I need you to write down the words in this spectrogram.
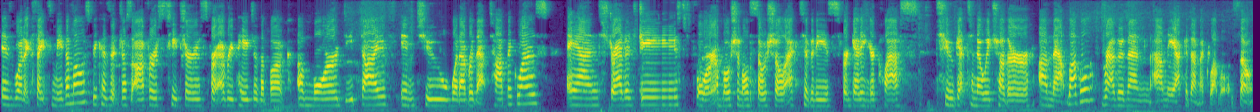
is what excites me the most because it just offers teachers for every page of the book a more deep dive into whatever that topic was and strategies for emotional social activities for getting your class to get to know each other on that level rather than on the academic level. So,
